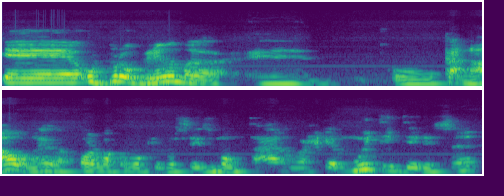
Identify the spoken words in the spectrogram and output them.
É, o programa, é, o canal, né, a forma como que vocês montaram, acho que é muito interessante.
